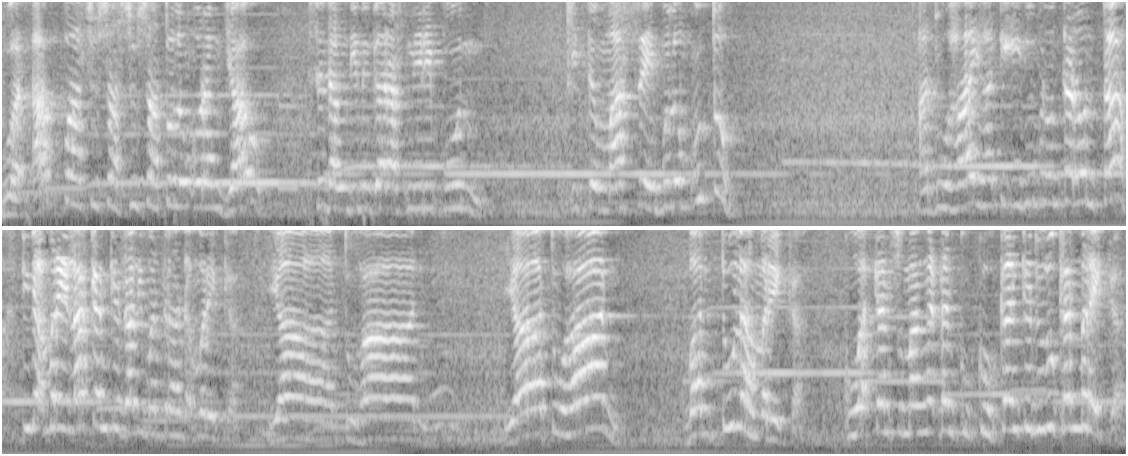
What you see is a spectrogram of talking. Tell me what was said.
Buat apa susah-susah tolong orang jauh sedang di negara sendiri pun kita masih belum utuh. Aduhai hati ini meronta-ronta tidak merelakan kezaliman terhadap mereka. Ya Tuhan, ya Tuhan, bantulah mereka. Kuatkan semangat dan kukuhkan kedudukan mereka.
